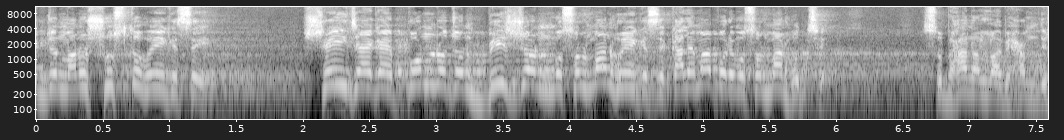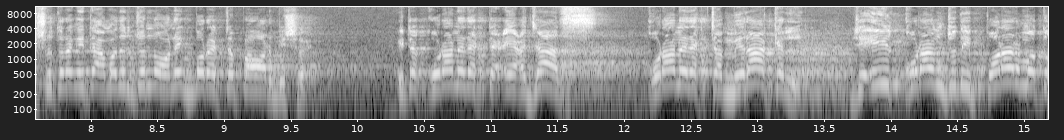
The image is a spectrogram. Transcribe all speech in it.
একজন মানুষ সুস্থ হয়ে গেছে, সেই জায়গায় পনেরো জন, বিশ জন মুসলমান হয়ে গেছে, কালেমা পরে মুসলমান হচ্ছে। সুবহান আল্লাহ বিহামদি। সুতরাং এটা আমাদের জন্য অনেক বড় একটা পাওয়ার বিষয়। এটা কোরআনের একটা এজাজ, কোরআনের একটা মেরাকেল, যে এই কোরআন যদি পড়ার মতো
